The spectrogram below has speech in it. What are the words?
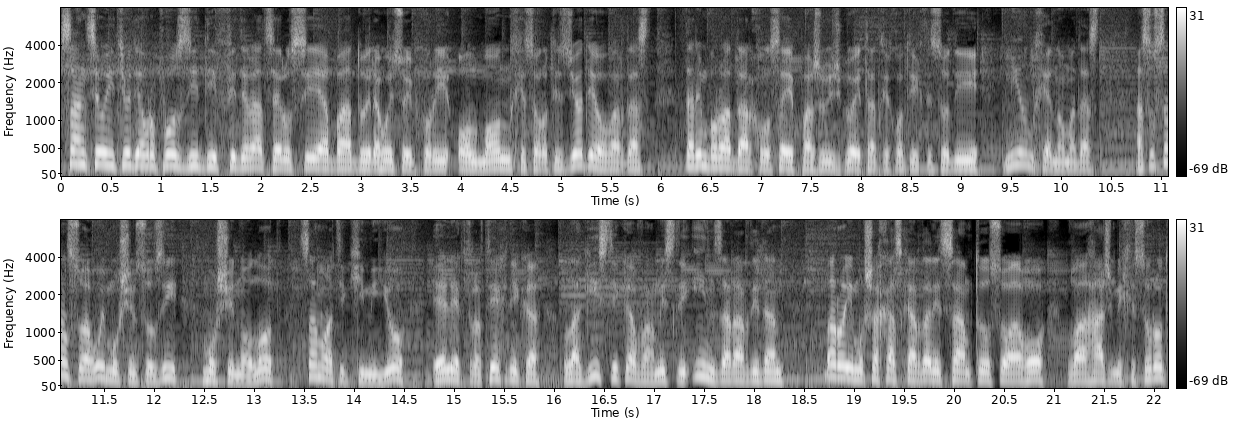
санксияҳои иттиҳоди аврупо зидди федератсияи русия ба доираҳои соҳибкории олмон хисороти зиёде овардааст дар ин бора дар хулосаи пажӯҳишгоҳи тадқиқоти иқтисодии мюнхен омадааст асосан соҳаҳои мошинсозӣ мошинолот саноати кимиё электротехника логистика ва мисли ин зарар диданд барои мушаххас кардани самту соҳаҳо ва ҳаҷми хисорот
